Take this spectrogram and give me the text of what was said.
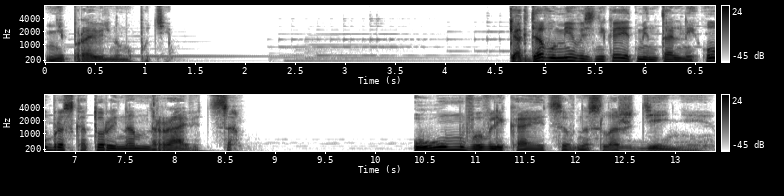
неправильному пути. Когда в уме возникает ментальный образ, который нам нравится, ум вовлекается в наслаждение.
